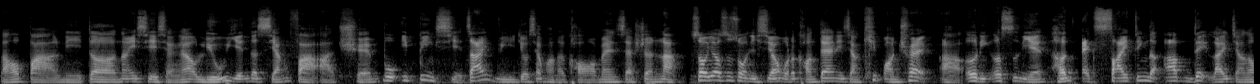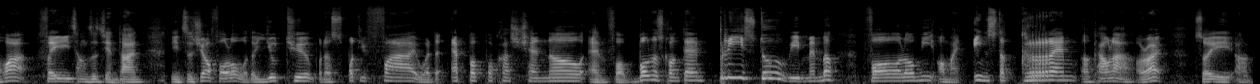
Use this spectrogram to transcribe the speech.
然后把你的那一些想要留言的想法啊，全部一并写在 video 下方的 comment section 啦。So 要是说你喜欢我的 content，你想 keep on track 啊，二零二四年很 exciting 的 update 来讲的话，非常之简单，你只需要 follow 我的 YouTube、我的 Spotify、我的 Apple Podcast channel，and for bonus content，please do remember follow me on my Instagram account 啦，alright，所以啊。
